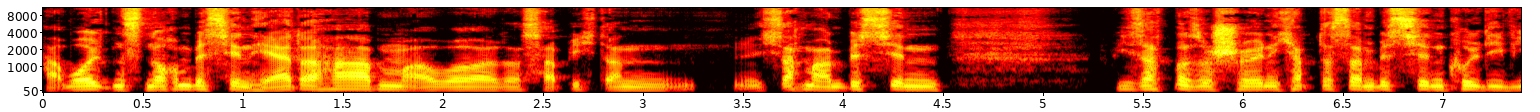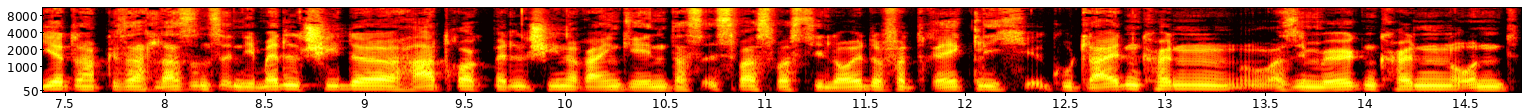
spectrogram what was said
wollten es noch ein bisschen härter haben, aber das habe ich dann, ich sag mal, ein bisschen wie sagt man so schön, ich habe das ein bisschen kultiviert und habe gesagt, lass uns in die Metal-Schiene, Hardrock-Metal-Schiene reingehen. Das ist was, was die Leute verträglich gut leiden können, was sie mögen können und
